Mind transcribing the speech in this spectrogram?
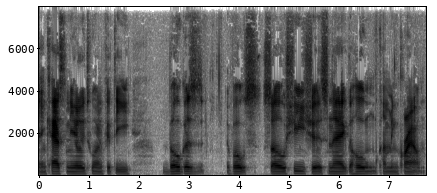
and casting nearly 250 bogus votes, so she should snag the homecoming crown.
